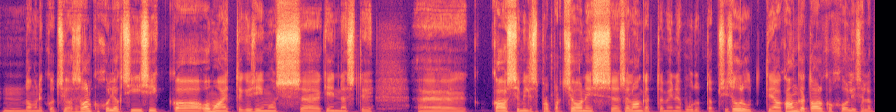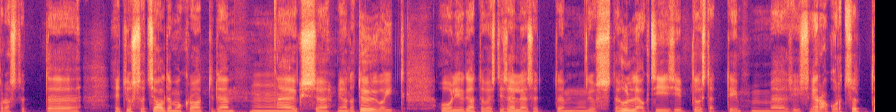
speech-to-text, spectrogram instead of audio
loomulikult seoses alkoholiaktsiisiga omaette küsimus kindlasti 呃 kas ja millises proportsioonis see langetamine puudutab siis õlut ja kanget alkoholi, sellepärast et, et just sotsiaaldemokraatide mm, üks nii-öelda töövõit oli ju teatavasti selles, et mm, just õlleaktsiisi tõsteti mm, siis erakordselt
